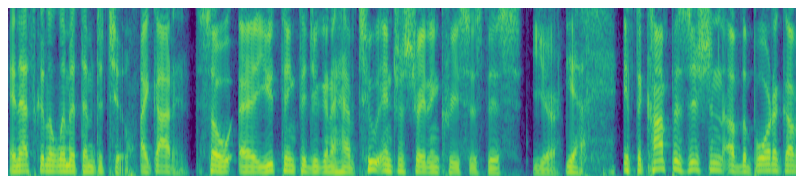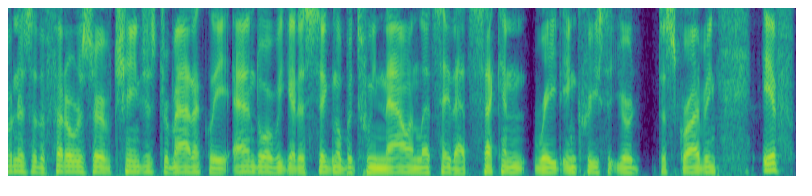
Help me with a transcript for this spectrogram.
and that's going to limit them to two. I got it. So uh, you think that you're going to have two interest rate increases this year? Yes. If the composition of the board of governors of the Federal Reserve changes dramatically, and or we get a signal between now and let's say that second rate increase that you're describing, if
